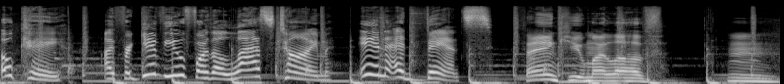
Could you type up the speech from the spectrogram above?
Okay, I forgive you for the last time, in advance. Thank you, my love. Hmm.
